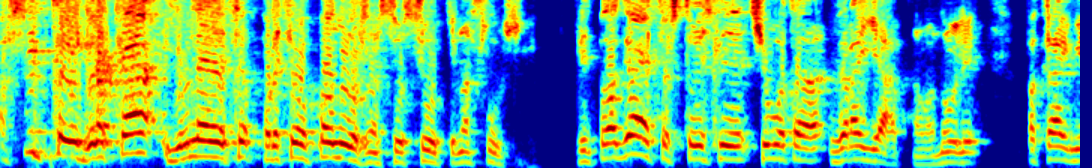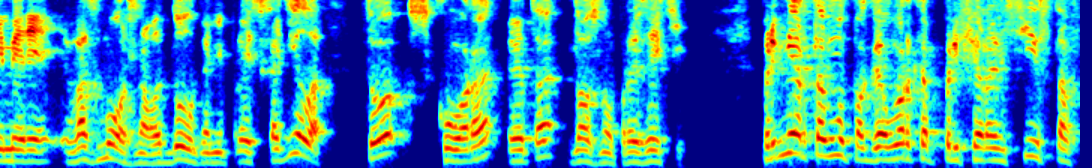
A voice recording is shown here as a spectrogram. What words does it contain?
Ошибка игрока является противоположностью ссылки на случай. Предполагается, что если чего-то вероятного, ну или, по крайней мере, возможного долго не происходило, то скоро это должно произойти. Пример тому поговорка преферансистов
